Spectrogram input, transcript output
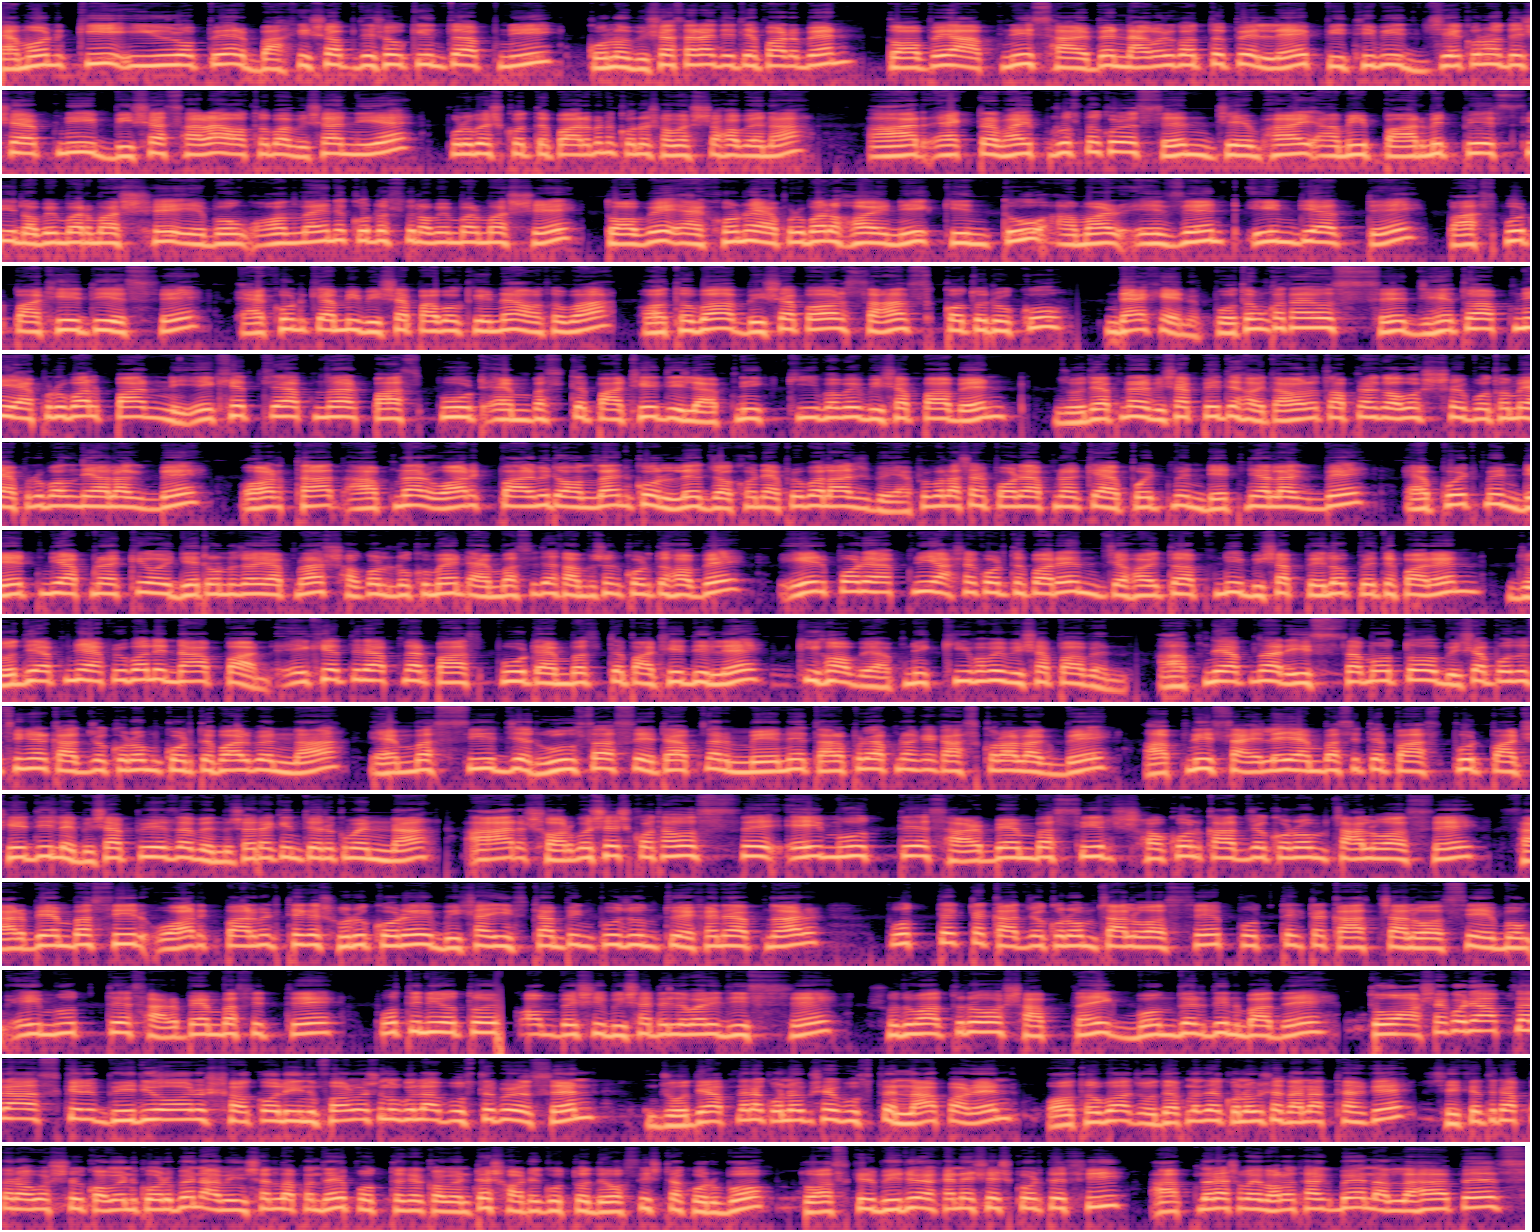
এমনকি ইউরোপের বাকি সব দেশেও কিন্তু আপনি কোনো ভিসা ছাড়া যেতে পারবেন। তবে আপনি সার্বিয়ার নাগরিকত্ব পেলে পৃথিবীর যে কোনো দেশে আপনি ভিসা ছাড়া অথবা ভিসা নিয়ে প্রবেশ করতে পারবেন, কোনো সমস্যা হবে না। আর একটা ভাই প্রশ্ন করেছেন যে, ভাই, আমি পারমিট পেয়েছি নভেম্বর মাসে এবং অনলাইনে করেছি নভেম্বর মাসে, তবে এখনও অ্যাপ্রুভাল হয়নি, কিন্তু আমার এজেন্ট ইন্ডিয়াতে পাসপোর্ট পাঠিয়ে দিয়েছে। এখন কি আমি ভিসা পাবো কিনা অথবা অথবা ভিসা পাওয়ার চান্স কতটুকু? দেখেন, প্রথম কথা হচ্ছে যেহেতু আপনি অ্যাপ্রুভাল পাননি, এক্ষেত্রে আপনার পাসপোর্ট অ্যাম্বাসিতে পাঠিয়ে দিলে আপনি কীভাবে ভিসা পাবেন? যদি আপনার ভিসা পেতে হয়, তাহলে তো আপনাকে অবশ্যই প্রথমে অ্যাপ্রুভাল নেওয়া লাগবে। অর্থাৎ আপনার ওয়ার্ক পারমিট অনলাইন করলে যখন অ্যাপ্রুভাল আসবে অ্যাপ্রুভাল আসার পরে আপনাকে অ্যাপয়েন্টমেন্ট ডেট নেওয়া লাগবে। অ্যাপয়েন্টমেন্ট ডেট নিয়ে আপনাকে ওই ডেট অনুযায়ী আপনার সকল ডকুমেন্ট অ্যাম্বাসিতে সাবমিশন করতে হবে। এরপরে আপনি আশা করতে পারেন যে হয়তো আপনি ভিসা পেলেও পেতে পারেন। যদি আপনি অ্যাপ্রুভালই না পান, এক্ষেত্রে আপনার পাসপোর্ট অ্যাম্বাসিতে পাঠিয়ে দিলে কি হবে? আপনি কীভাবে ভিসা পাবেন? আপনি আপনার ইচ্ছা মতো ভিসা প্রসেসিং এর কার্যক্রম করতে পারবেন না। অ্যাম্বাসির যে রুলস আছে, এটা আপনার মেনে তারপরে আপনাকে কাজ করা লাগবে। আপনি চাইলে অ্যাম্বাসিতে পাসপোর্ট পাঠিয়ে দিলে ভিসা পেয়ে যাবেন, বিষয়টা কিন্তু এরকমের না। আর সর্বশেষ কথা হচ্ছে, এই মুহূর্তে সার্ভে অ্যাম্বাসির সকল কার্যক্রম চালু আছে। সার্ভে অ্যাম্বাসির ওয়ার্ক পারমিট থেকে শুরু করে ভিসা স্ট্যাম্পিং পর্যন্ত এখানে আপনার প্রত্যেকটা কার্যক্রম চালু আছে, প্রত্যেকটা কাজ চালু আছে এবং এই মুহূর্তে সার্ভে অ্যাম্বাসিতে প্রতিনিয়ত কম বেশি ভিসা ডেলিভারি দিচ্ছে, শুধুমাত্র সাপ্তাহিক বন্ধের দিন বাদে। তো আশা করি আপনারা আজকের ভিডিওর সকল ইনফরমেশনগুলো বুঝতে পেরেছেন। যদি আপনারা কোনো বিষয়ে বুঝতে না পারেন অথবা যদি আপনাদের কোনো বিষয়ে জানার থাকে, সেক্ষেত্রে আপনারা অবশ্যই কমেন্ট করবেন। আমি ইনশাল্লাহ আপনাদের প্রত্যেকের কমেন্টে সঠিক উত্তর দেওয়ার চেষ্টা করব। তো আজকের ভিডিও এখানে শেষ করতেছি। আপনারা সবাই ভালো থাকবেন। আল্লাহ হাফেজ।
